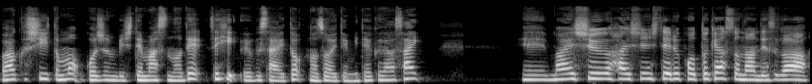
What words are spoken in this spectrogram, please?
ワークシートもご準備してますので、ぜひウェブサイト覗いてみてください。えー、毎週配信しているポッドキャストなんですが、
